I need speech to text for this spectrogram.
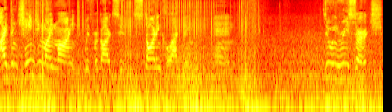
I've been changing my mind with regards to starting collecting and doing research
